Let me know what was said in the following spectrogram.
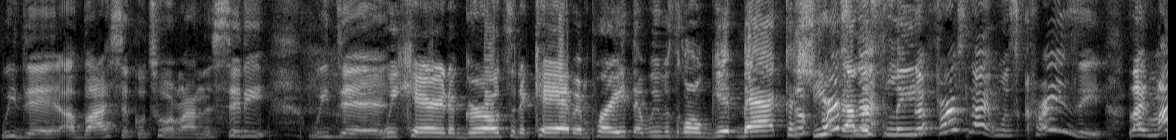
We did a bicycle tour around the city. We did. We carried a girl to the cab and prayed that we was gonna get back because she fell night, asleep. The first night was crazy. Like my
